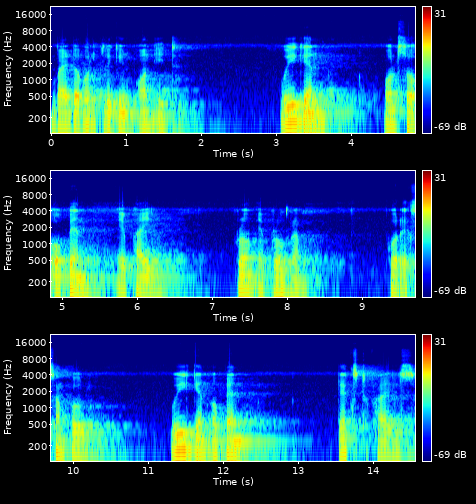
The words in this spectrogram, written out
by double clicking on it. We can also open a file from a program. For example, we can open text files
